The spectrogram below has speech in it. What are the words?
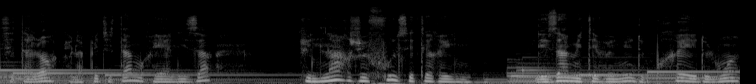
C'est alors que la petite âme réalisa qu'une large foule s'était réunie. Des âmes étaient venues de près et de loin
